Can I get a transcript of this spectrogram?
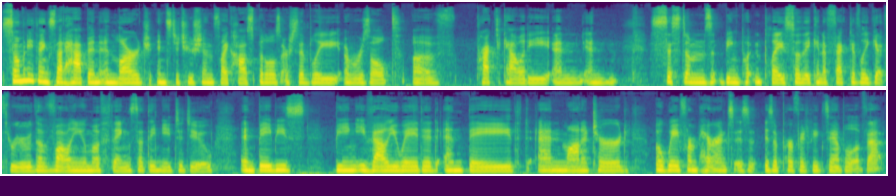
So many things that happen in large institutions like hospitals are simply a result of practicality and and systems being put in place so they can effectively get through the volume of things that they need to do and babies being evaluated and bathed and monitored away from parents is is a perfect example of that.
